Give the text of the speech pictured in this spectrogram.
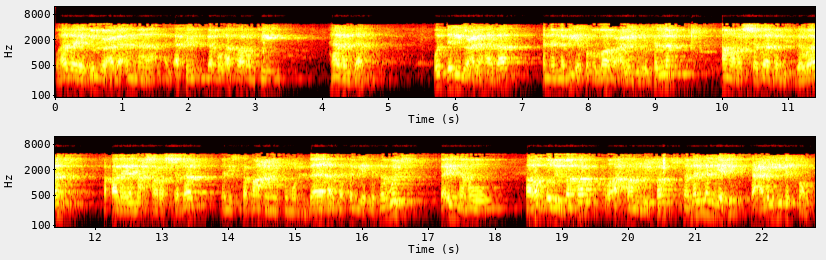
وهذا يدل على أن الأكل له أثر في هذا الباب. والدليل على هذا أن النبي صلى الله عليه وسلم أمر الشباب بالزواج فقال يا معشر الشباب من استطاع منكم الباءة فليتزوج فإنه أغض للبصر وأحصن للفرج فمن لم يجد فعليه بالصوم.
